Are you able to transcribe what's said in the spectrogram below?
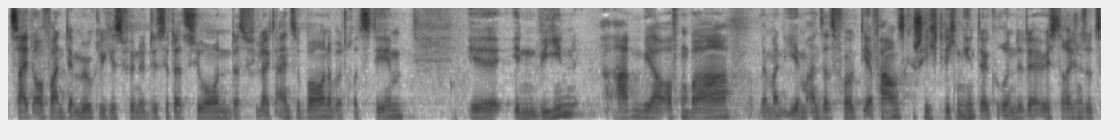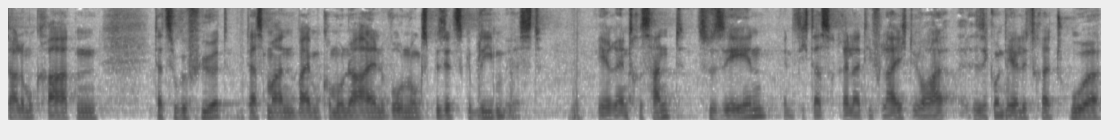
Zeitaufwand, der möglich ist für eine Dissertation, das vielleicht einzubauen, aber trotzdem. Äh, in Wien haben ja offenbar, wenn man ihrem Ansatz folgt, die erfahrungsgeschichtlichen Hintergründe der österreichischen Sozialdemokraten dazu geführt, dass man beim kommunalen Wohnungsbesitz geblieben ist. Wäre interessant zu sehen, wenn sich das relativ leicht über Sekundärliteratur,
